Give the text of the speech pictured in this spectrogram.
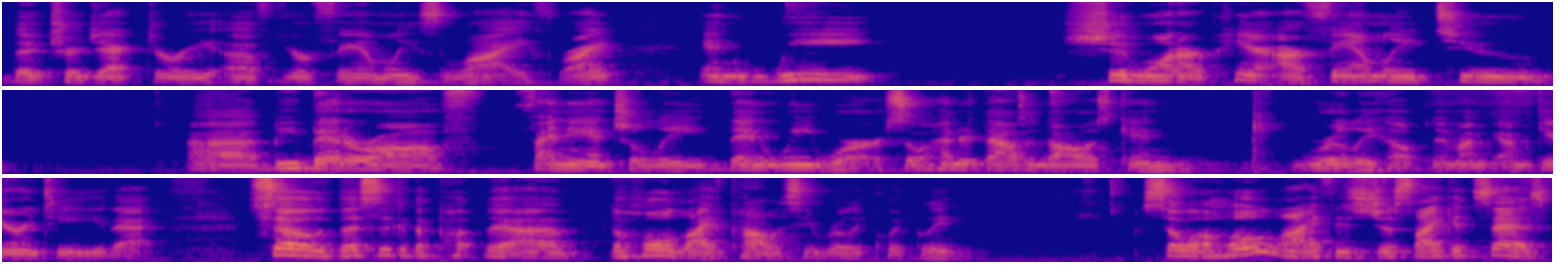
the trajectory of your family's life, right? And we should want our parent, our family to uh, be better off financially than we were. So $100,000 can really help them. I'm, I'm guaranteeing you that. So let's look at the, the, uh, the whole life policy really quickly. So a whole life is just like it says,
